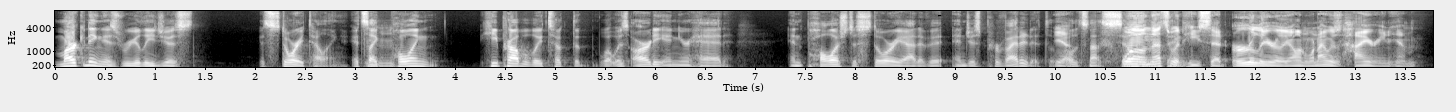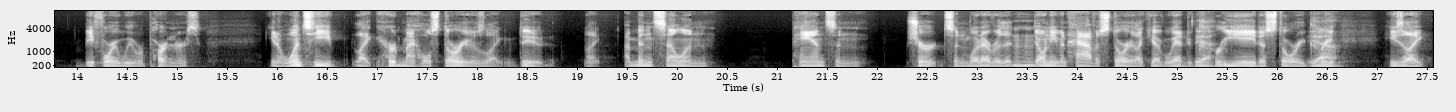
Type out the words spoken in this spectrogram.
marketing is really just it's storytelling. It's like mm-hmm. pulling he probably took the what was already in your head and polished a story out of it and just provided it to the Yeah. world. It's not selling Well, and that's what he said early, early on when I was hiring him before we were partners. You know, once he like heard my whole story, was like, dude, like I've been selling pants and shirts and whatever that don't even have a story. Like you have, we had to Mm-hmm. Yeah. create a story. Yeah. He's like,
